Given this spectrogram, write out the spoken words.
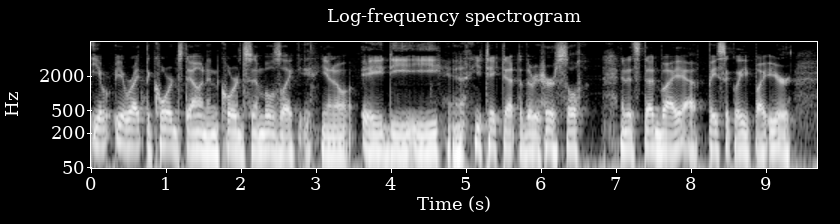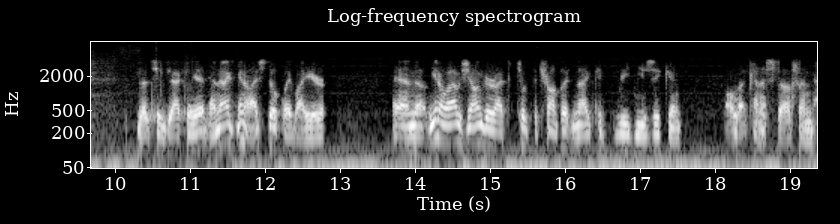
you you write the chords down in chord symbols like you know A D E and you take that to the rehearsal and it's done by yeah basically by ear that's exactly it and I you know I still play by ear and uh, you know when I was younger I took the trumpet and I could read music and all that kind of stuff. And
